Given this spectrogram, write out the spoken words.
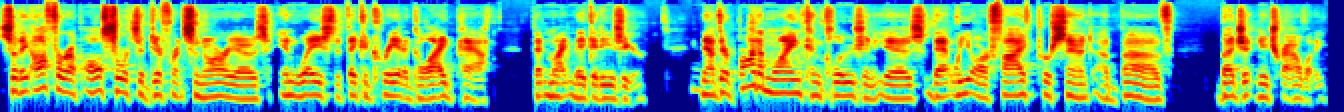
So they offer up all sorts of different scenarios in ways that they could create a glide path that might make it easier. Now, their bottom line conclusion is that we are 5% above budget neutrality.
